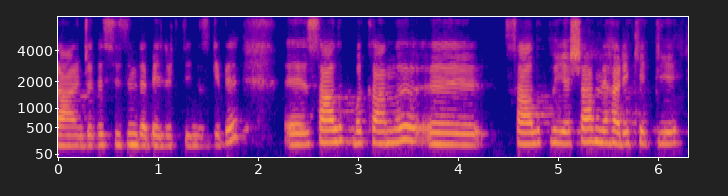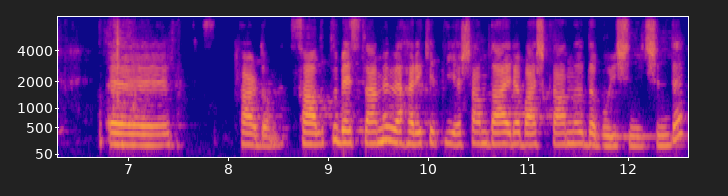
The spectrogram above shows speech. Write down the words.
daha önce de sizin de belirttiğiniz gibi. E, Sağlık Bakanlığı e, Sağlıklı Yaşam ve Hareketli e, pardon, Sağlıklı Beslenme ve Hareketli Yaşam Daire Başkanlığı da bu işin içinde.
